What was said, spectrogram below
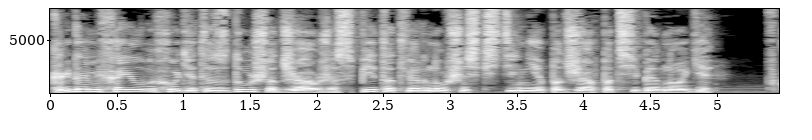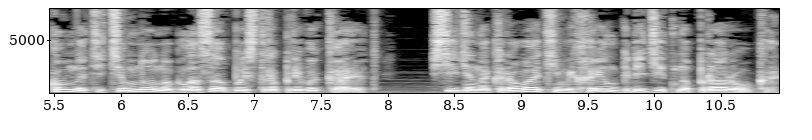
Когда Михаил выходит из душа, Джа уже спит, отвернувшись к стене, поджав под себя ноги. В комнате темно, но глаза быстро привыкают. Сидя на кровати, Михаил глядит на пророка.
